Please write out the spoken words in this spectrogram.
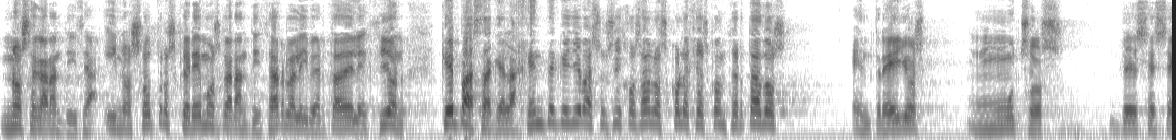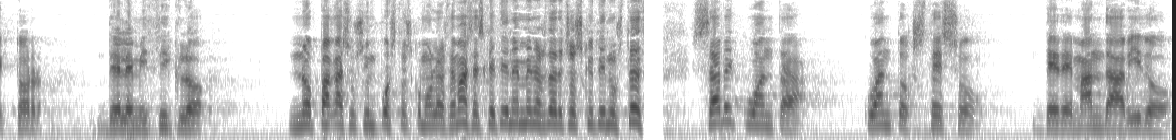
no se garantiza y nosotros queremos garantizar la libertad de elección. ¿Qué pasa? Que la gente que lleva a sus hijos a los colegios concertados, entre ellos muchos de ese sector del hemiciclo, no paga sus impuestos como los demás, es que tiene menos derechos que tiene usted. ¿Sabe cuánta, cuánto exceso de demanda ha habido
